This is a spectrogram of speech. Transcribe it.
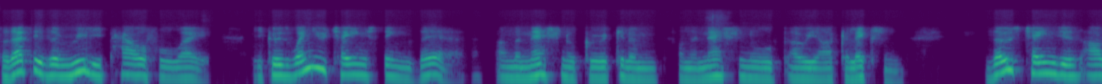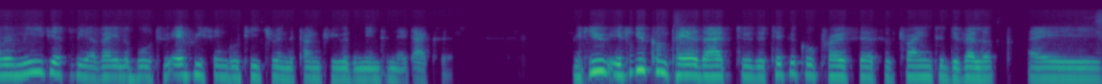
So that is a really powerful way because when you change things there on the national curriculum, on the national OER collection, those changes are immediately available to every single teacher in the country with an internet access. If you if you compare that to the typical process of trying to develop a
